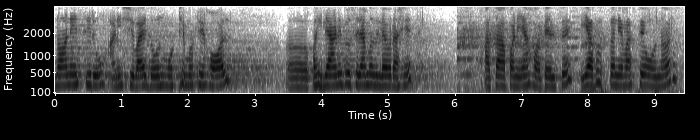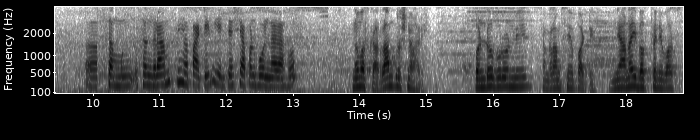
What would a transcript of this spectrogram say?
नॉन ए सी रूम आणि शिवाय दोन मोठे मोठे हॉल. पहिल्या आणि दुसऱ्या मजल्यावर आहेत. आता आपण या हॉटेलचे या भक्तनिवासचे ओनर सं संग्रामसिंह पाटील यांच्याशी आपण बोलणार आहोत. नमस्कार रामकृष्ण हरी. पंढरपूरहून मी संग्रामसिंह पाटील ज्ञानाई भक्त निवास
